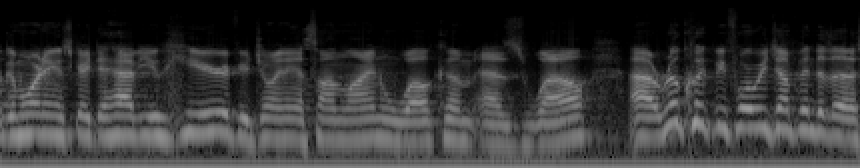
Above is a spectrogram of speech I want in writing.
good morning. It's great to have you here. If you're joining us online, welcome as well. Uh, real quick, before we jump into the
